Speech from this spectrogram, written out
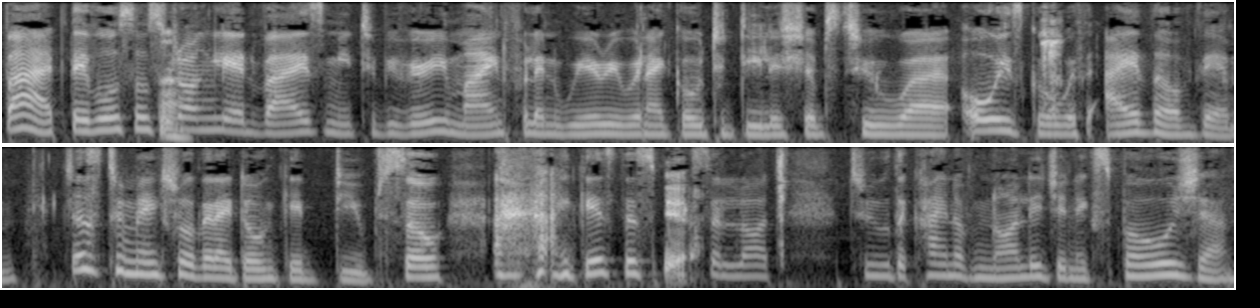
But they've also strongly advised me to be very mindful and wary when I go to dealerships to uh, always go with either of them just to make sure that I don't get duped. So I guess this speaks a lot to the kind of knowledge and exposure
